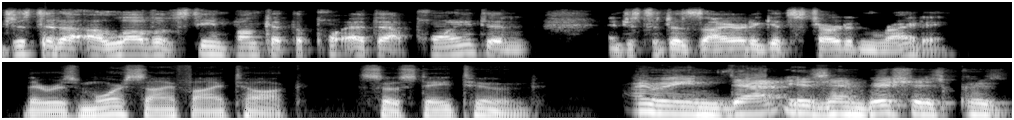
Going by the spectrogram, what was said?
just a, a, love of steampunk at the po- at that point and and just a desire to get started in writing. There is more sci-fi talk so stay tuned. I mean that is ambitious because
